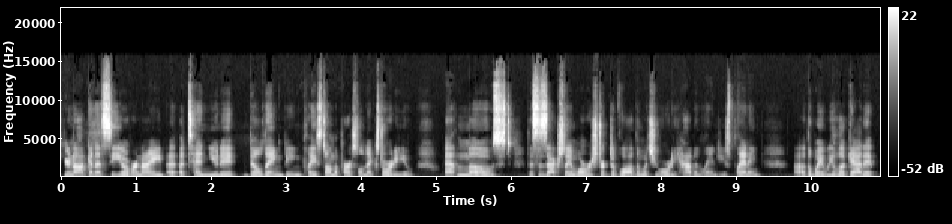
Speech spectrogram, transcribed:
You're not going to see overnight a, a 10 unit building being placed on the parcel next door to you. At most, this is actually a more restrictive law than what you already have in land use planning. Uh, the way we look at it,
